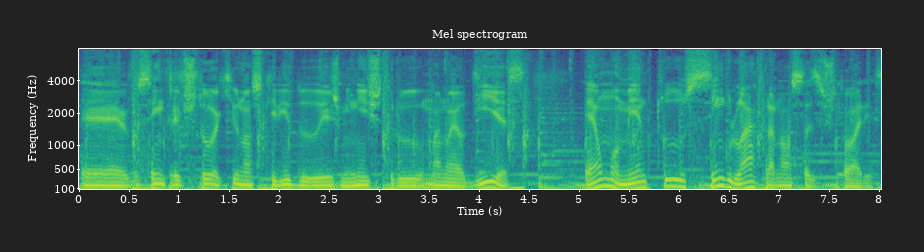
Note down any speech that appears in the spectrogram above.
é, você entrevistou aqui o nosso querido ex-ministro Manuel Dias, é um momento singular para nossas histórias,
